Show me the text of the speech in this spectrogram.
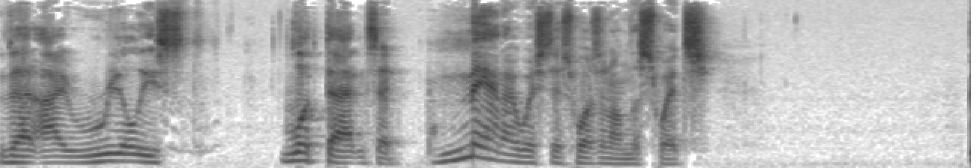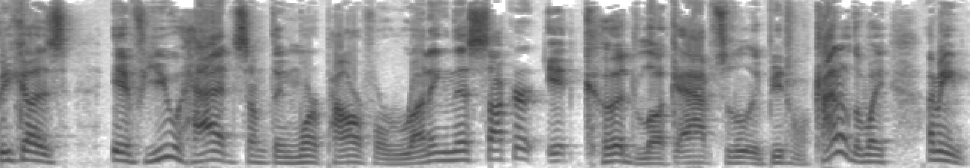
that I really looked at and said, "Man, I wish this wasn't on the Switch." Because if you had something more powerful running this sucker, it could look absolutely beautiful. Kind of the way, I mean,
